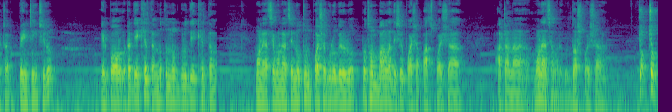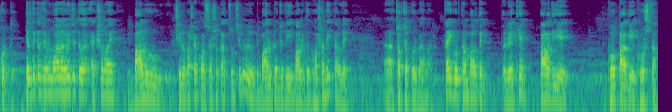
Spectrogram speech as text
একটা পেন্টিং ছিল। এরপর ওটা দিয়ে খেলতাম, নতুন নোটগুলো দিয়ে খেলতাম। মনে আছে মনে আছে, নতুন পয়সাগুলো বেরোলো। প্রথম বাংলাদেশের পয়সা, পাঁচ পয়সা আটানা মনে আছে আমার এগুলো, দশ পয়সা চকচক করতো। খেলতে খেলতে যখন ময়লা হয়ে যেত এক সময় বালু ছিল বাসায় কনস্ট্রাকশন কাজ চলছিল বালুটা যদি বালুতে ঘষা দিই তাহলে চকচক করবে আবার। তাই করতাম, বালুতে রেখে পাড়া দিয়ে পা দিয়ে ঘষতাম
